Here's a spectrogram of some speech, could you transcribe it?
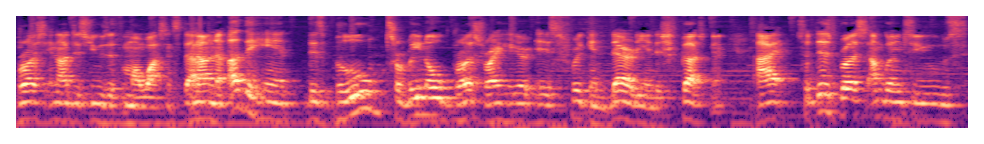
brush and I just use it for my wash and style. Now on the other hand, this blue Torino brush right here is freaking dirty and disgusting. Alright, so this brush I'm going to use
